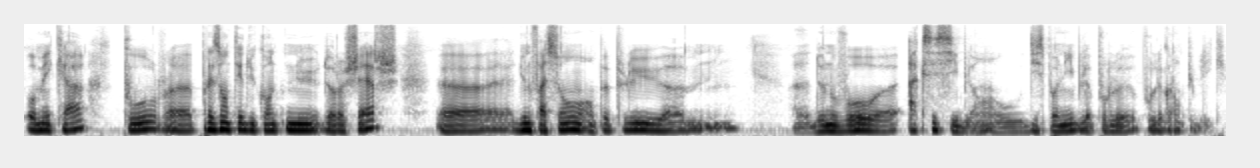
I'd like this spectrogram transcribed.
Omeka pour présenter du contenu de recherche d'une façon un peu plus de nouveau euh, accessible hein, ou disponible pour le, pour le grand public.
